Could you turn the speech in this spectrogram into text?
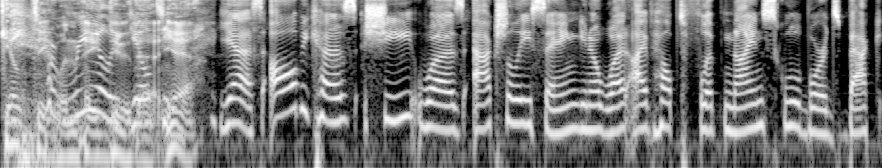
guilty when really they do guilty. that. Yeah. Yes, all because she was actually saying, you know what, I've helped flip nine school boards back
